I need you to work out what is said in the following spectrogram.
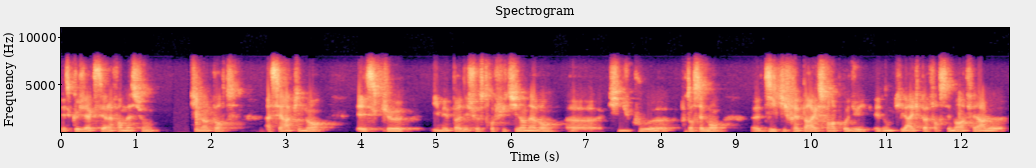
Est-ce que j'ai accès à l'information qui m'importe assez rapidement? Est-ce que il met pas des choses trop futiles en avant, euh, qui du coup euh, potentiellement euh, dit qu'il ferait pareil sur un produit, et donc il n'arrive pas forcément à faire le,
